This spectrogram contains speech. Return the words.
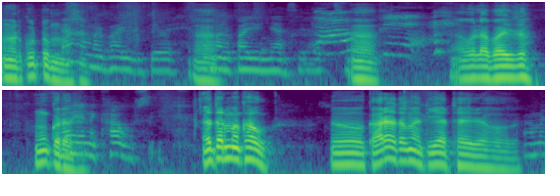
અમારા કુટુંબમાં છે. અમારા ભાઈ કહેવાય. હા. ઓલા ભાઈ જો શું કરે એને ખાવું છે. અત્યારમાં ખાવું? તો કારા તમે તૈયાર થઈ રહ્યો હવે? અમે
